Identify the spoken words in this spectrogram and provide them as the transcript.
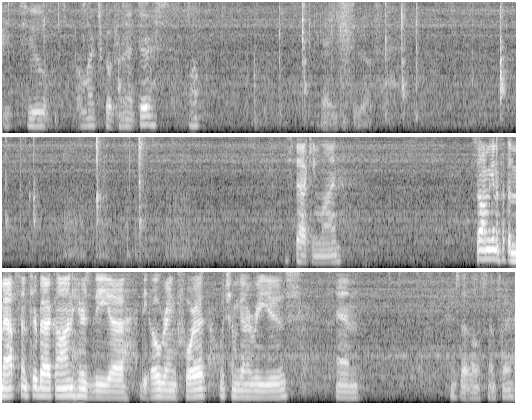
These two electrical connectors. Well, yeah, you can see those. Vacuum line. So I'm going to put the map sensor back on. Here's the uh, the O-ring for it, which I'm going to reuse. And Here's that little sensor.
